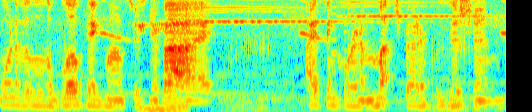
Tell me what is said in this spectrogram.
one of the little blow pig monsters nearby. I think we're in a much better position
